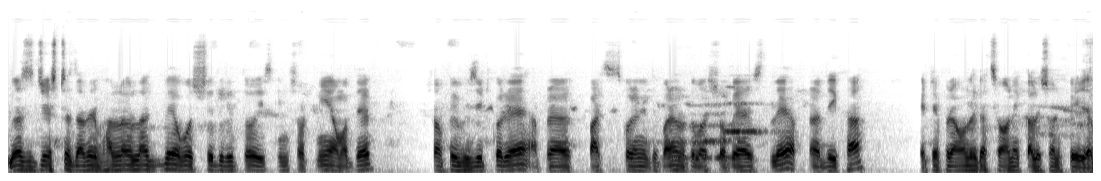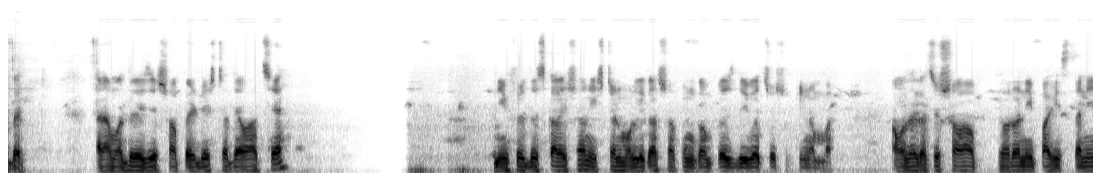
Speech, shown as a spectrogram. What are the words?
বাস ড্রেসটা যাদের ভালো লাগবে, অবশ্যই দ্রুত স্ক্রিনশট নিয়ে আমাদের শপে ভিজিট করে আপনারা পারচেস করে নিতে পারেন অথবা শপে আসলে আপনারা দেখা এটা পরে আমাদের কাছে অনেক কালেকশন পেয়ে যাবেন। আর আমাদের এই যে শপের ড্রেসটা দেওয়া আছে new Ferdous collection eastern Mallika shopping complex দুই বা চৌষট্টি নম্বর। আমাদের কাছে সব ধরনের পাকিস্তানি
